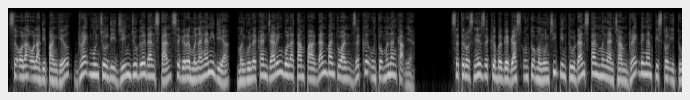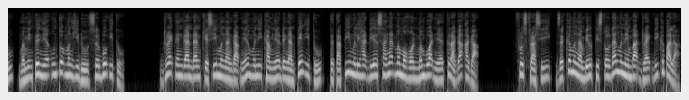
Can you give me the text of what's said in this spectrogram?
Seolah-olah dipanggil, Drake muncul di gym juga dan Stan segera menangani dia, menggunakan jaring bola tampar dan bantuan Zeke untuk menangkapnya. Seterusnya Zeke bergegas untuk mengunci pintu dan Stan mengancam Drake dengan pistol itu, memintanya untuk menghidu serbuk itu. Drake enggan dan Casey menganggapnya menikamnya dengan pen itu, tetapi melihat dia sangat memohon membuatnya teragak-agak. Frustrasi, Zeke mengambil pistol dan menembak Drake di kepala.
